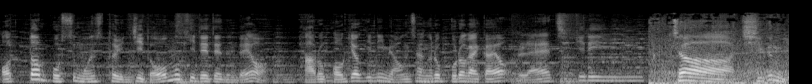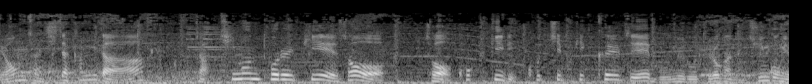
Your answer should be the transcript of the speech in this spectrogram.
어떤 보스 monster인지 너무 기대되는데요 바로 버격이님 영상으로 보러 갈까요? Let's get it 자 지금 영상 시작합니다 자 티몬토를 피해서 저 코끼리 코치 피클즈의 문으로 들어가는 주인공의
